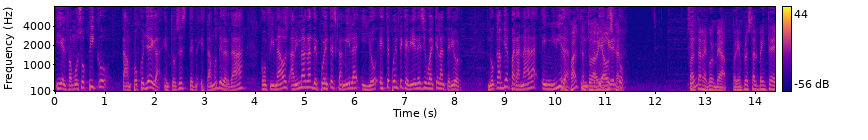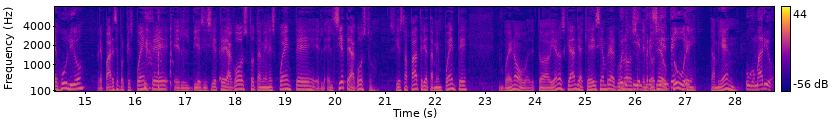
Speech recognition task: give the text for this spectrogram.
Y el famoso pico tampoco llega. Entonces te- estamos de verdad confinados. A mí me hablan de puentes, Camila, y yo, este puente que viene es igual que el anterior. No cambia para nada en mi vida. Pero faltan todavía, Oscar. con- Faltan algunos. Vea, por ejemplo, está el 20 de julio. Prepárese porque es puente. el 17 de agosto también es puente. El, el 7 de agosto, fiesta patria, también puente. Bueno, todavía nos quedan de aquí a diciembre algunos. Bueno, y el el 12 de octubre el- también. Hugo Mario,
